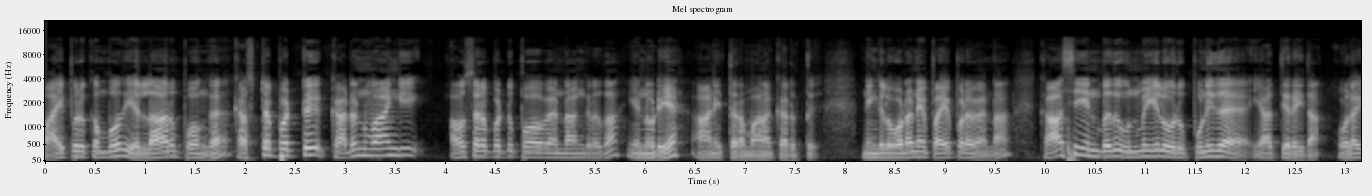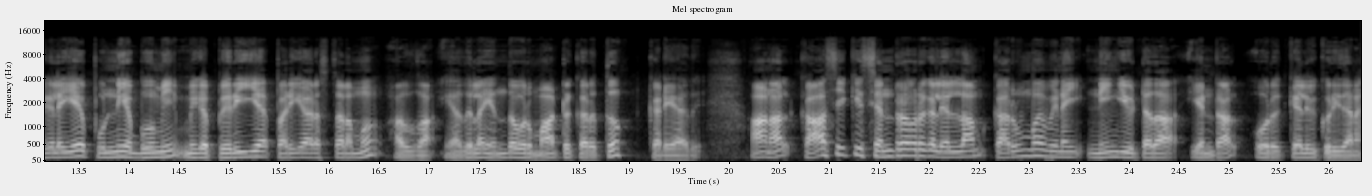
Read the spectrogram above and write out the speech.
வாய்ப்பு இருக்கும்போது எல்லாரும் போங்க. கஷ்டப்பட்டு கடன் வாங்கி அவசரப்பட்டு போக வேண்டாங்கிறது தான் என்னுடைய ஆணித்தரமான கருத்து. நீங்கள் உடனே பயப்பட வேண்டாம். காசி என்பது உண்மையில் ஒரு புனித யாத்திரை தான் உலகிலேயே புண்ணிய பூமி மிக பெரிய பரிகார ஸ்தலமும் அதுதான். அதில் எந்த ஒரு மாற்று கருத்தும் கிடையாது. ஆனால் காசிக்கு சென்றவர்கள் எல்லாம் கர்ம வினை நீங்கிவிட்டதா என்றால் ஒரு கேள்விக்குறி தானே.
